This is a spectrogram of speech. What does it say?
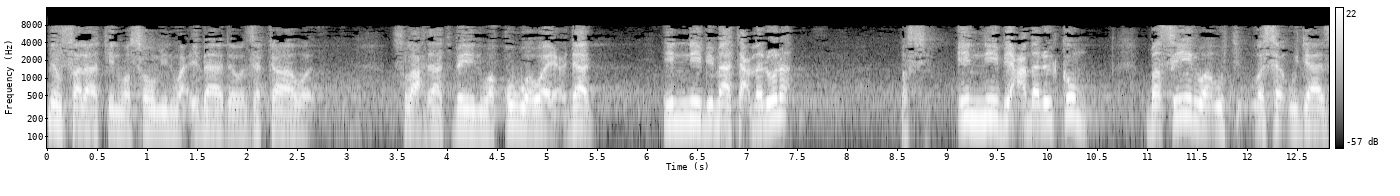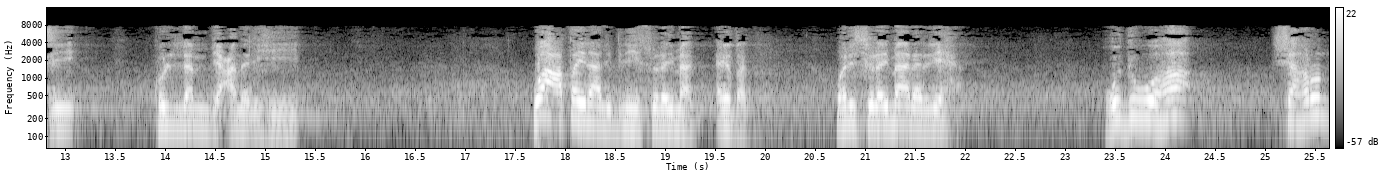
من صلاة وصوم وعبادة وزكاة وإصلاح ذات بين وقوة وإعداد. إني بما تعملون بصير. إني بعملكم بصير وسأجازي كلا بعمله. وأعطينا لابنه سليمان أيضا ولسليمان الريح. غدوها شهر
